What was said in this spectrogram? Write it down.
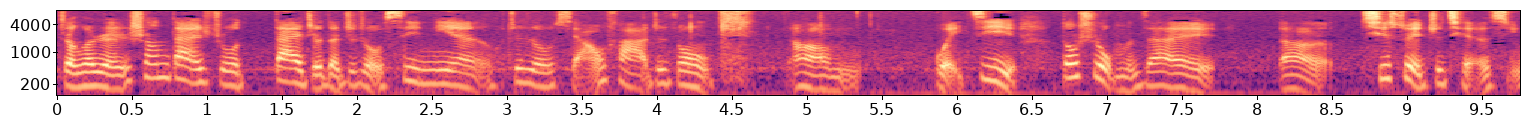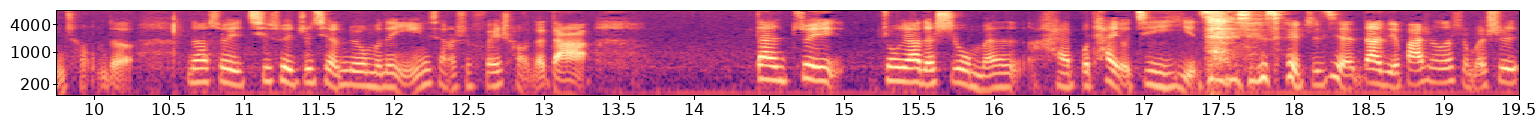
整个人生带着带着的这种信念、这种想法、这种嗯轨迹，都是我们在呃七岁之前形成的。那所以七岁之前对我们的影响是非常的大，但最重要的是，我们还不太有记忆，在七岁之前到底发生了什么事，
